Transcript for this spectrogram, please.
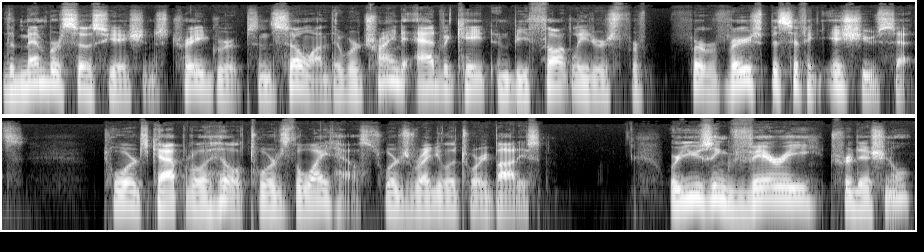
the member associations, trade groups, and so on, that were trying to advocate and be thought leaders for, for very specific issue sets towards Capitol Hill, towards the White House, towards regulatory bodies, were using very traditional,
